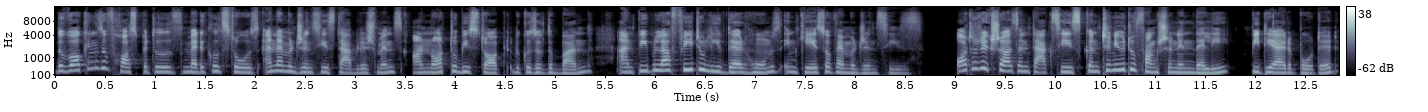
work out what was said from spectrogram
The workings of hospitals, medical stores, and emergency establishments are not to be stopped because of the Bandh, and people are free to leave their homes in case of emergencies. Auto rickshaws and taxis continue to function in Delhi, PTI reported,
